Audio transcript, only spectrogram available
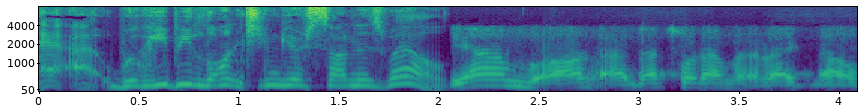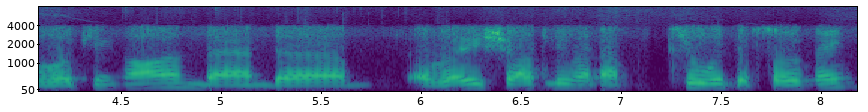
uh, will you be launching your son as well? Yeah, I'm on, uh, that's what I'm right now working on. And uh, very shortly, when I'm through with the filming,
